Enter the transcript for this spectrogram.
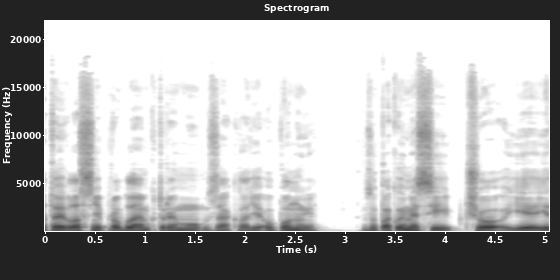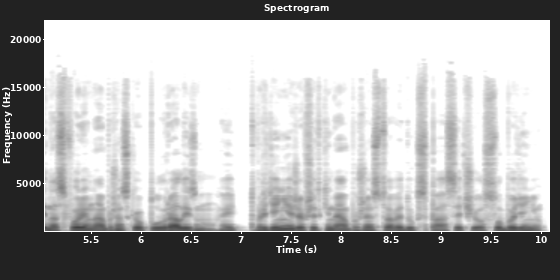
A to je vlastne problém, ktorému v základe oponuje. Zopakujme si, čo je jedna z fóriem náboženského pluralizmu. Hej? Tvrdenie, že všetky náboženstva vedú k spáse či oslobodeniu.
